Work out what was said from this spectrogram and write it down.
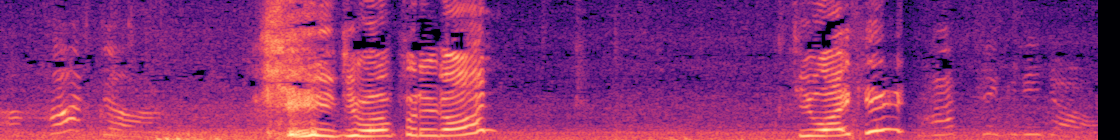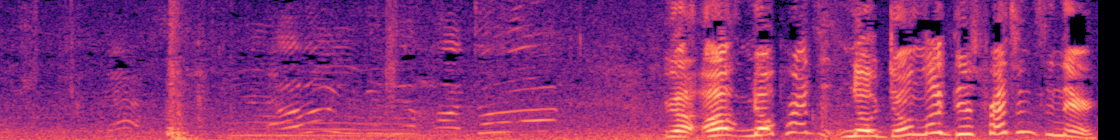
A hot dog. Do you want to put it on? Do you like it? Diggity dog. Yes. Oh, you give me a hot dog? Oh, no. No, don't look. There's presents in there.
